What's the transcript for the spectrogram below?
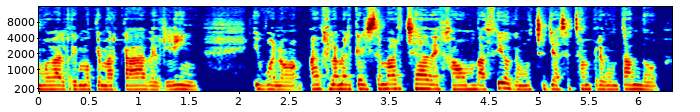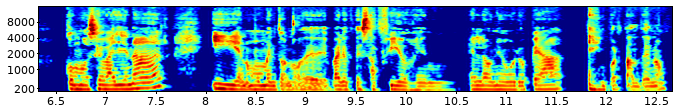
mueve al ritmo que marcaba Berlín. Y bueno, Angela Merkel se marcha, deja un vacío que muchos ya se están preguntando cómo se va a llenar y en un momento ¿no? de varios desafíos en, en la Unión Europea es importante, ¿no?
